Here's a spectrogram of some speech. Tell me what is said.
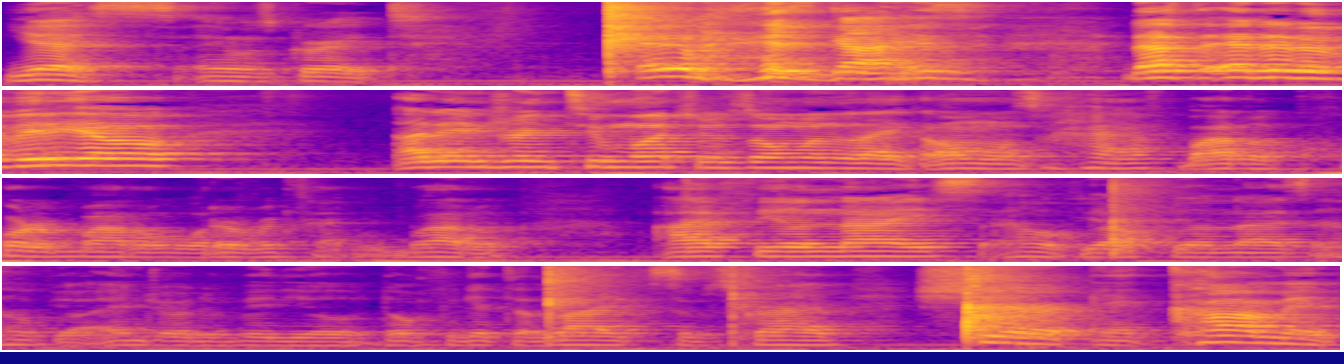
Yes, it was great. Anyways, guys, that's the end of the video. I didn't drink too much. It was only like almost half bottle, quarter bottle, whatever type of bottle. I feel nice. I hope y'all feel nice. I hope y'all enjoyed the video. Don't forget to like, subscribe, share, and comment.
